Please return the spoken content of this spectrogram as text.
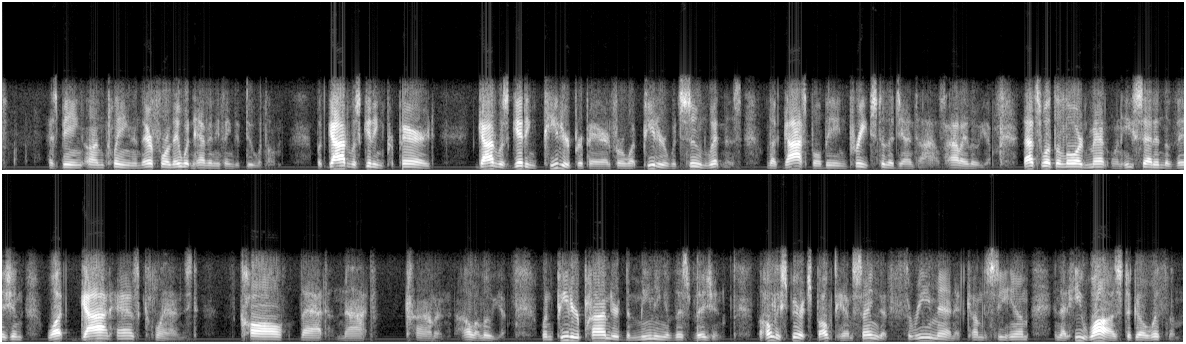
as being unclean, and therefore they wouldn't have anything to do with them. But God was getting prepared. God was getting Peter prepared for what Peter would soon witness the gospel being preached to the Gentiles. Hallelujah. That's what the Lord meant when he said in the vision, What God has cleansed, call that not common. Hallelujah. When Peter pondered the meaning of this vision, the Holy Spirit spoke to him, saying that three men had come to see him and that he was to go with them.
